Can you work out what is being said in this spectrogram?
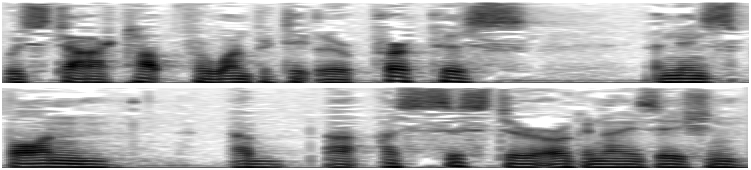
would start up for one particular purpose and then spawn a, a, sister organization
